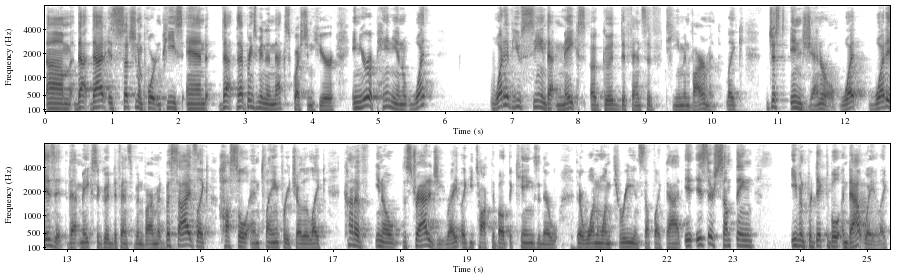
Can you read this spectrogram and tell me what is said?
um, that that is such an important piece, and that that brings me to the next question here. In your opinion, what what have you seen that makes a good defensive team environment? Like just in general, what what is it that makes a good defensive environment besides like hustle and playing for each other? Like kind of you know the strategy, right? Like you talked about the Kings and their their one one three and stuff like that. Is, is there something even predictable in that way? Like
